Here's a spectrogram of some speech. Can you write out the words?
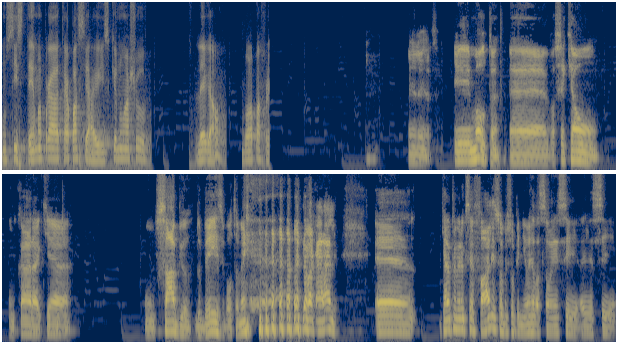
um sistema para trapacear. Isso que eu não acho legal. Bola para frente. Beleza. E Molta, é, você que é um, um cara que é um sábio do beisebol também, pra caralho. É, quero primeiro que você fale sobre sua opinião em relação a esse, a esse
